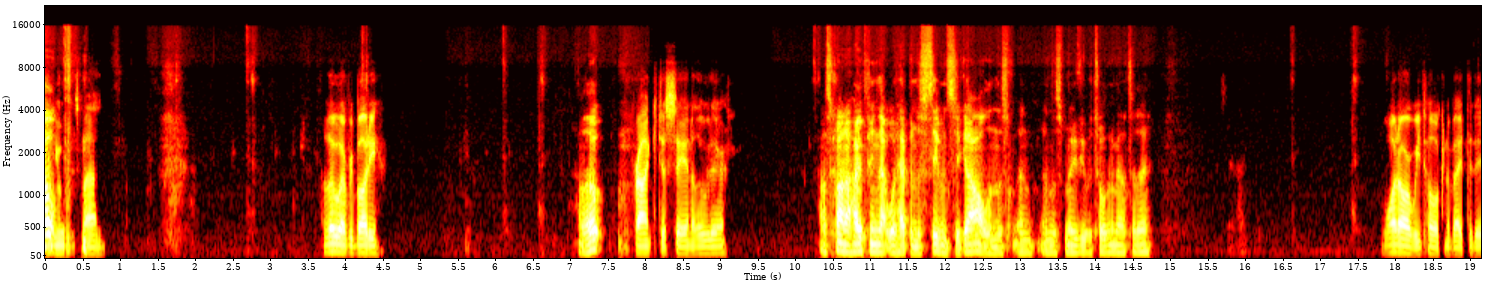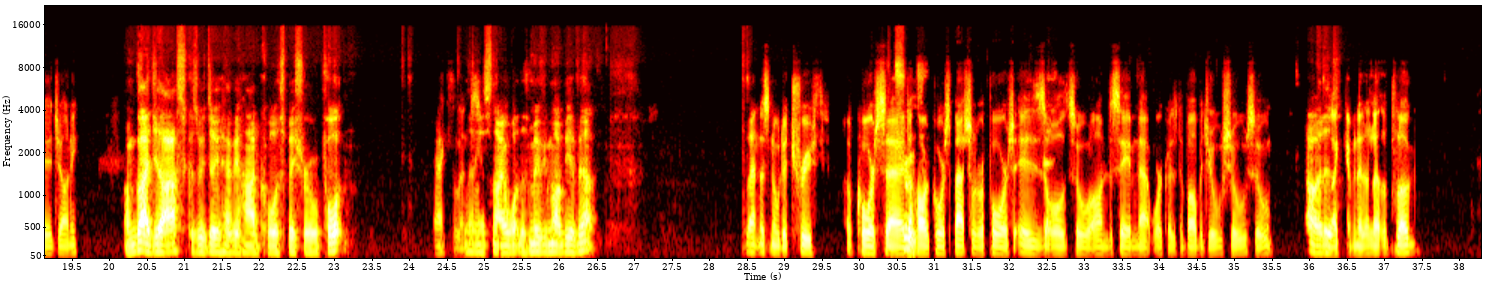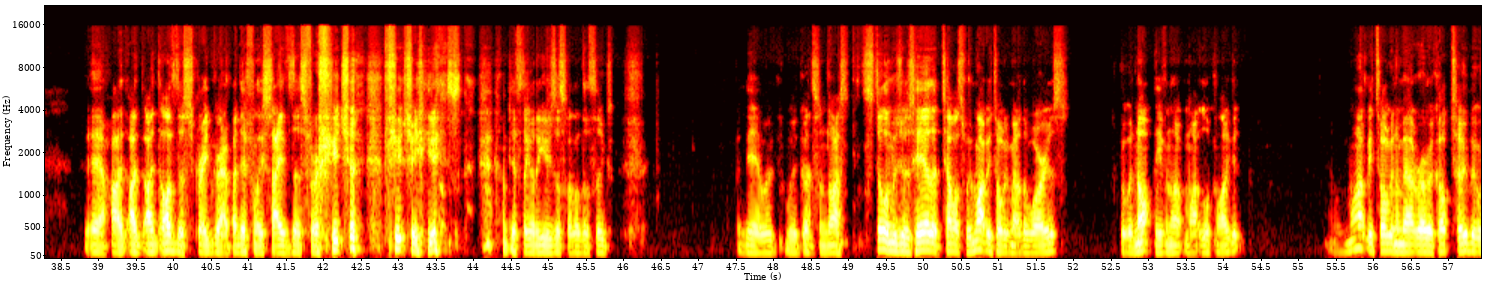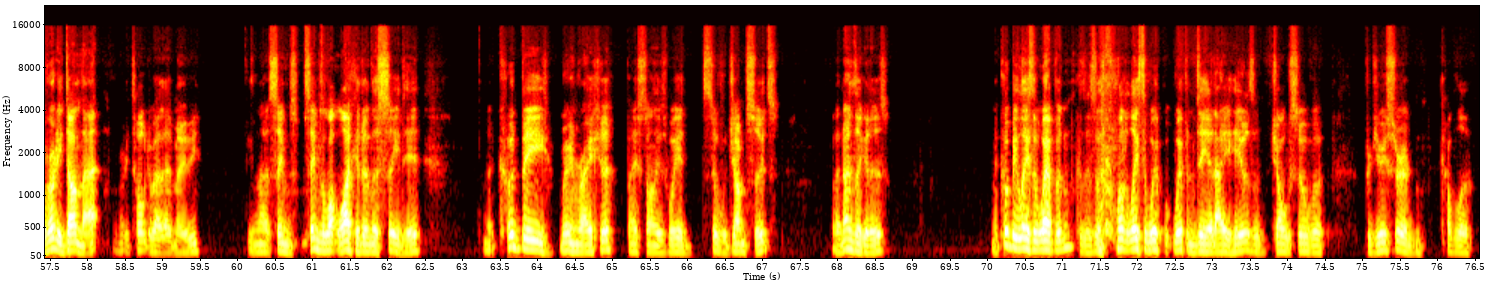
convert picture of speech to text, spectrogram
Help. This man. Hello, everybody. Hello. Frank just saying hello there. I was kind of hoping that would happen to Steven Seagal in this in, in this movie we're talking about today. What are we talking about today, Jonny? I'm glad you asked because we do have a hardcore special report Excellent. letting us know what this movie might be about. Letting us know the truth. Of course, uh, the Hardcore Special Report is also on the same network as the Boba Jo Show, so Oh, it is. like giving it a little plug. yeah, I, I I love the screen grab. I definitely save this for future future use. I'm definitely going to use this on other things. But yeah, we've we've got some nice still images here that tell us we might be talking about the Warriors, but we're not, even though it might look like it. We might be talking about RoboCop 2, but we've already done that. We've already talked about that movie, even though it seems seems a lot like it in this seed here. It could be Moonraker based on these weird silver jumpsuits, but I don't think it is. It could be Lethal Weapon because there's a lot of Lethal Weapon DNA here. There's a Joel Silver producer and a couple of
